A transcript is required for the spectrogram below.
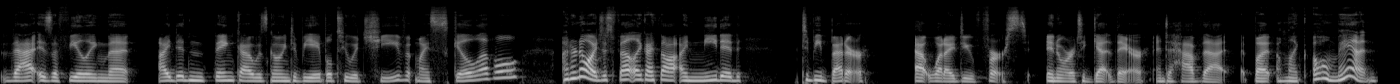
that is a feeling that I didn't think I was going to be able to achieve at my skill level. I don't know. I just felt like I thought I needed to be better at what I do first in order to get there and to have that. But I'm like, oh man,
